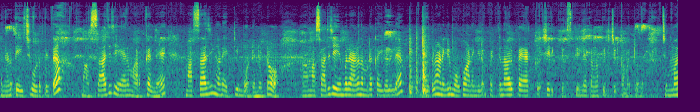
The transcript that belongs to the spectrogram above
നല്ലോണം തേച്ച് കൊടുത്തിട്ട് മസാജ് ചെയ്യാനും മറക്കല്ലേ? മസാജിങ് ആണ് ഏറ്റവും ഇമ്പോർട്ടന്റ് കേട്ടോ. മസാജ് ചെയ്യുമ്പോഴാണ് നമ്മുടെ കൈകളിൽ കൈകളാണെങ്കിലും മുഖമാണെങ്കിലും പെട്ടെന്ന് ആ ഒരു പാക്ക് ശരിക്കും സ്കിന്നിലേക്ക് അങ്ങ് പിടിച്ചെടുക്കാൻ പറ്റുള്ളൂ. ചുമ്മാ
